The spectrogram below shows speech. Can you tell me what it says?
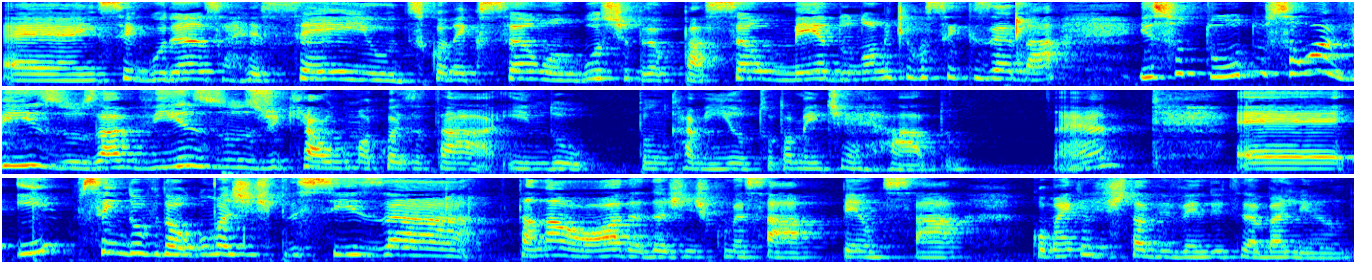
é, insegurança, receio, desconexão, angústia, preocupação, medo, o nome que você quiser dar. Isso tudo são avisos, avisos de que alguma coisa está indo para um caminho totalmente errado. Né? É, e sem dúvida alguma a gente precisa, tá na hora da gente começar a pensar como é que a gente está vivendo e trabalhando.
